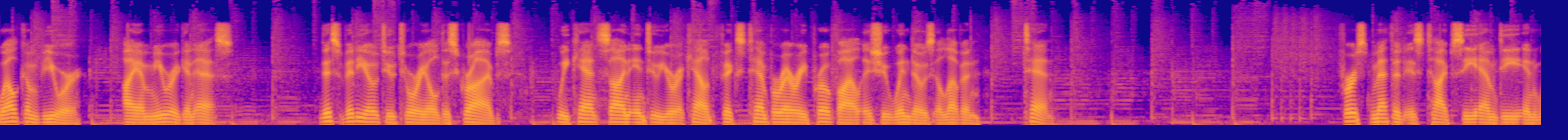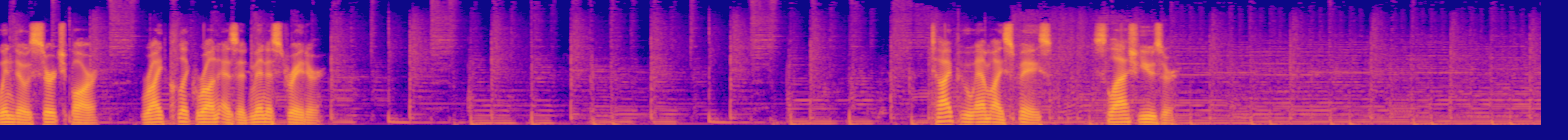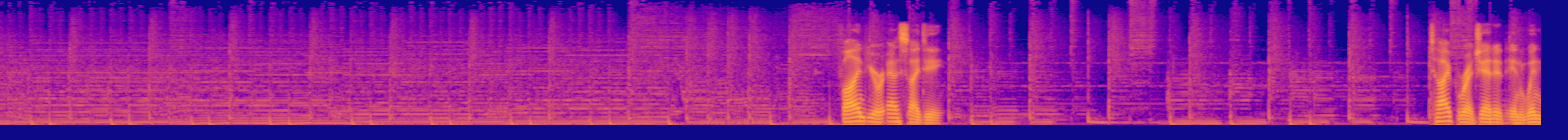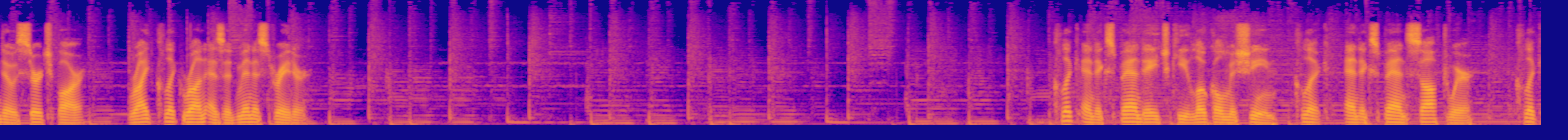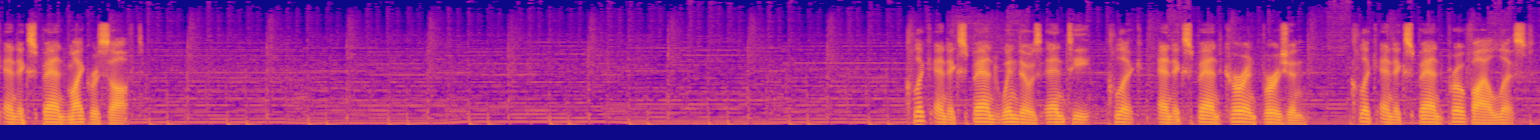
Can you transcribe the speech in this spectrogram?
Welcome viewer, I am Murugan S. This video tutorial describes, we can't sign into your account fix temporary profile issue Windows 11, 10. First method is type CMD in Windows search bar, right click run as administrator. Type who am I space, slash user. Find your SID. Type regedit in Windows search bar, right-click Run as administrator. Click and expand HKey local machine, click and expand software, click and expand Microsoft. Click and expand Windows NT, click and expand current version, click and expand profile list.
